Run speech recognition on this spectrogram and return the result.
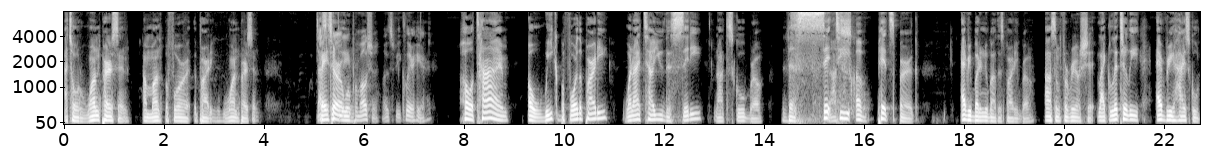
I told one person a month before the party, one person. That's Basically- terrible promotion. Let's be clear here. whole time a week before the party when i tell you the city not the school bro the city school. of pittsburgh everybody knew about this party bro Awesome for real shit like literally every high school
